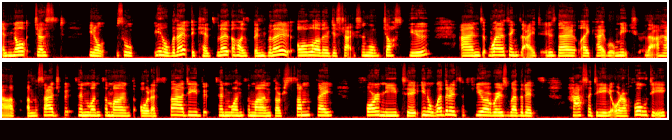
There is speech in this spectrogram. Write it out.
And not just, you know, so you know, without the kids, without the husband, without all other distractions, well, just you. And one of the things that I do is now, like, I will make sure that I have a massage booked in once a month or a spa day booked in once a month or something for me to, you know, whether it's a few hours, whether it's half a day or a whole day,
